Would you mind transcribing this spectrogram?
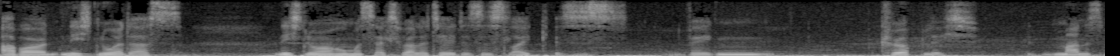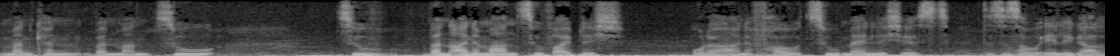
aber nicht nur das, nicht nur Homosexualität, es ist like, es ist wegen körperlich. Man, ist, man kann, wenn man zu zu, wenn ein Mann zu weiblich oder eine Frau zu männlich ist, das ist auch illegal.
